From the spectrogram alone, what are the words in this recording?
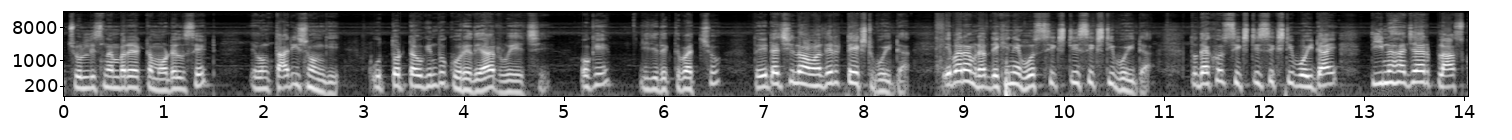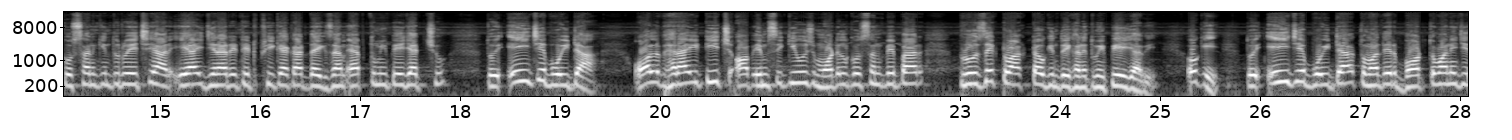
চল্লিশ নাম্বারের একটা মডেল সেট এবং তারই সঙ্গে উত্তরটাও কিন্তু করে দেওয়া রয়েছে। ওকে এই যে দেখতে পাচ্ছ? তো এটা ছিল আমাদের টেক্সট বইটা। এবার আমরা দেখে নেব সিক্সটি সিক্সটি বইটা। তো দেখো সিক্সটি সিক্সটি বইটায় তিন হাজার প্লাস কোশ্চান কিন্তু রয়েছে। আর AI generated free cracker the exam app তুমি পেয়ে যাচ্ছ। তো এই যে বইটা all varieties of MCQs model question paper project ওয়ার্কটাও কিন্তু এখানে তুমি পেয়ে যাবে। ওকে তো এই যে বইটা তোমাদের বর্তমানে যে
